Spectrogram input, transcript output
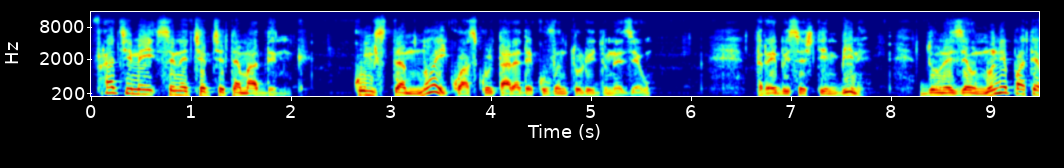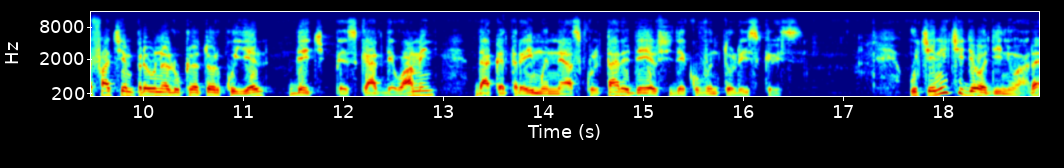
Frații mei, să ne cercetăm adânc. Cum stăm noi cu ascultarea de cuvântul lui Dumnezeu? Trebuie să știm bine. Dumnezeu nu ne poate face împreună lucrători cu El, deci pescar de oameni, dacă trăim în neascultare de El și de cuvântul lui scris. Ucenicii de odinioară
